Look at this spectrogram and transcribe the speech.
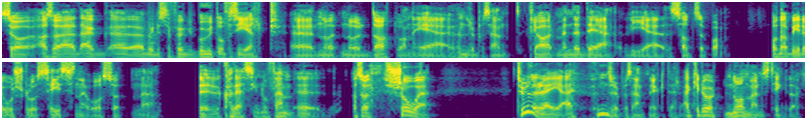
så altså, jeg, jeg, jeg vil selvfølgelig gå ut offisielt eh, når, når datoene er 100% klar, men det er det vi eh, satser på. Og da blir det Oslo 16. og 17. Eh, hva det jeg sier, november? Eh, altså, showet Tror det er jeg er 100 nykter. Jeg har ikke rørt noen verdens ting i dag.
